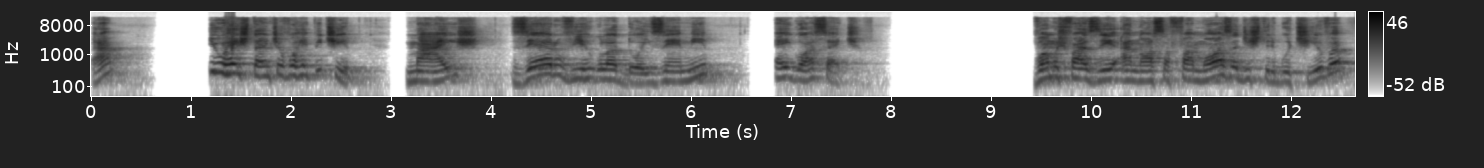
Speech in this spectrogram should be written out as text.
tá? E o restante eu vou repetir. Mais 0,2m é igual a 7. Vamos fazer a nossa famosa distributiva.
